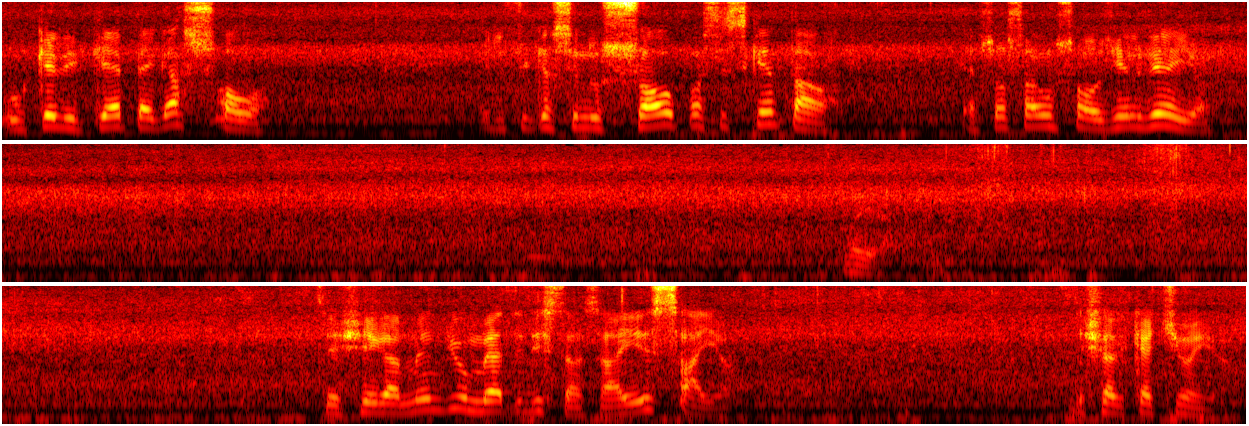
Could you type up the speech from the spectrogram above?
O que ele quer é pegar sol, ó. Ele fica assim no sol para se esquentar, ó. É só sair um solzinho, ele vem aí, ó. Olha. Você chega a menos de um metro de distância, aí ele sai, ó. Deixa ele quietinho aí, ó.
